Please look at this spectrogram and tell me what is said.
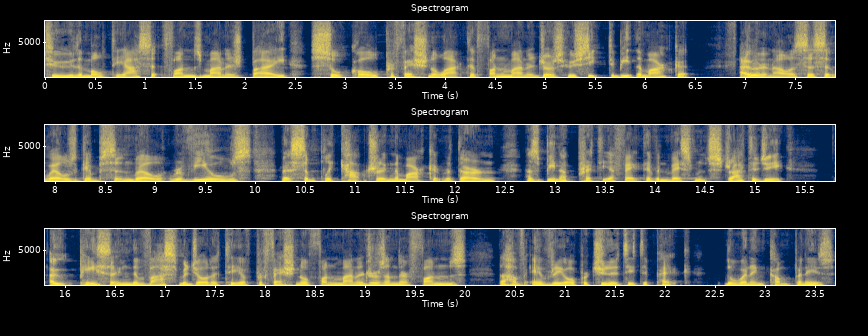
to the multi asset funds managed by so called professional active fund managers who seek to beat the market. Our analysis at Wells Gibson, well, reveals that simply capturing the market return has been a pretty effective investment strategy outpacing the vast majority of professional fund managers and their funds that have every opportunity to pick the winning companies.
